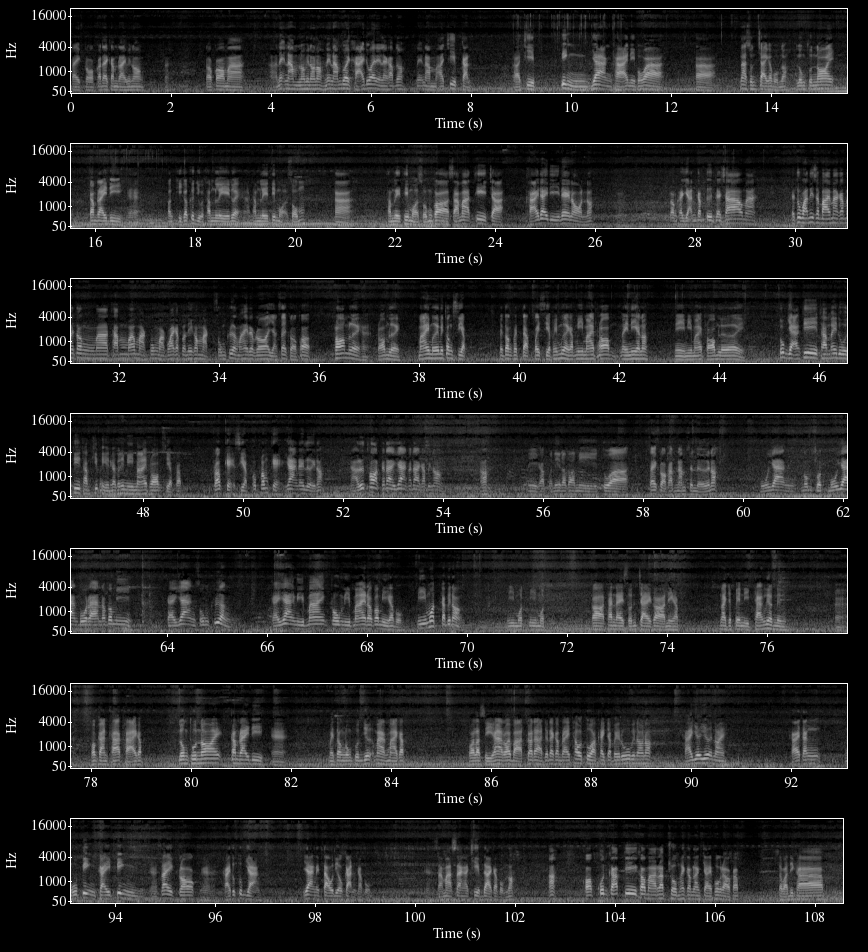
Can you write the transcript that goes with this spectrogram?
ใส่กรอกก็ได้กำไรพี่น้องเราก็มาแนะนำเนาะพี่น้องเนาะแนะนำด้วยขายด้วยนี่แหละครับเนาะแนะนำอาชีพกัน อาชีพปิ้งย่างขายนี่เพราะว่าน่าสนใจครับผมเนาะลงทุนน้อยกำไรดีนะฮะบางทีก็ขึ้นอยู่กับทำเลด้วยอ่าทำเลที่เหมาะสมอ่าทำเลที่เหมาะสมก็สามารถที่จะ ขายได้ดีแน่นอนเนาะอืมต้องขยันกับตื่นแต่เช้ามา แต่ทุกวันนี้สบายมากครับไม่ต้องมาทำไว้หมักปรุงหมักไว้ครับตอนนี้เขาหมักทรงเครื่องมาให้เรียบร้อย อย่างไส้กรอกก็พร้อมเลยฮะพร้อมเลย ไม้เมยไม่ต้องเสียบ ไม่ต้องไปจับไปเสียบให้เมื่อยครับมีไม้พร้อมในนี้ครับเนาะนี่มีไม้พร้อมเลย ทุกอย่างที่ทำให้ดูที่ทำคลิปให้เห็นครับตอนนี้มีไม้พร้อมเสียบครับ พร้อมแกะเสียบก็พร้อมแกะย่างได้เลยเนาะอ่าหรือทอดก็ได้ย่างก็ได้ครับพี่น้อง เนาะนี่ครับวันนี้เราก็มีตัวไส้กรอกครับนำเสนอเนาะหมูย่างนมสด หมูย่างโบราณแล้วก็มีไก่ย่างทรงเครื่อง ไก่ย่างหนีบไม้โครงหนีบไม้เราก็มีครับผมมีหมดครับพี่น้อง มีหมดมีหมด ก็ท่านใดสนใจก็นี่ครับ น่าจะเป็นอีกทางเลือกหนึ่งอ่าเพราะการค้าขายครับ ลงทุนน้อยกำไรดีอ่าไม่ต้องลงทุนเยอะมากมายครับ วันละสี่ห้าร้อยบาทก็ได้จะได้กำไรเท่าตัวใครจะไปรู้พี่น้องเนาะขายเยอะๆหน่อย ขายทั้งหมูปิ้ง ไก่ปิ้งไส้กรอกขายทุกๆอย่างย่างในเตาเดียวกันครับผมสามารถสร้างอาชีพได้ครับผมเนาะอะขอบคุณครับที่เข้ามารับชมให้กำลังใจพวกเราครับ สวัสดีครับ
